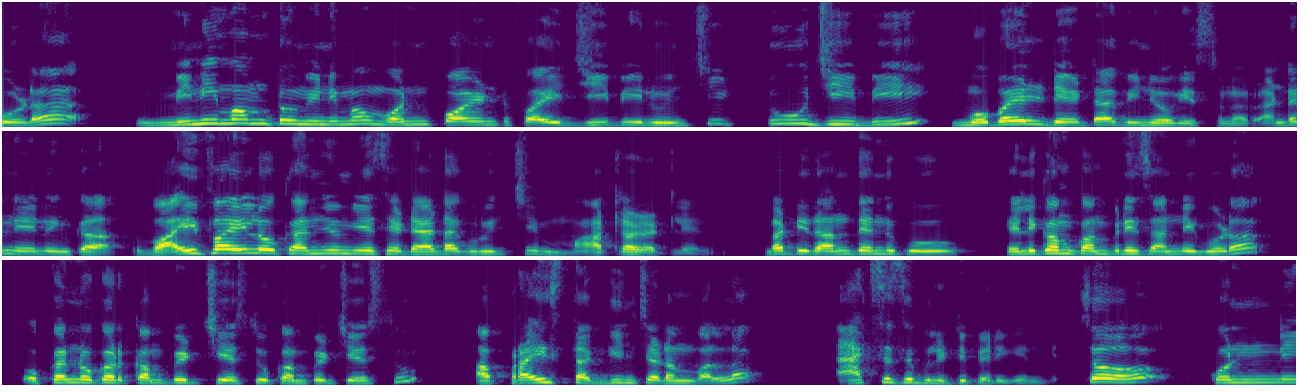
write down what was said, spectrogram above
కూడా minimum to minimum one point five GB నుంచి టూ జీబీ మొబైల్ డేటా వినియోగిస్తున్నారు. అంటే నేను ఇంకా వైఫైలో కన్జ్యూమ్ చేసే డేటా గురించి మాట్లాడట్లేదు. బట్ ఇదంతెందుకు? టెలికాం కంపెనీస్ అన్నీ కూడా ఒకరినొకరు కంపీట్ చేస్తూ కంపీట్ చేస్తూ ఆ ప్రైస్ తగ్గించడం వల్ల యాక్సెసిబిలిటీ పెరిగింది. సో కొన్ని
